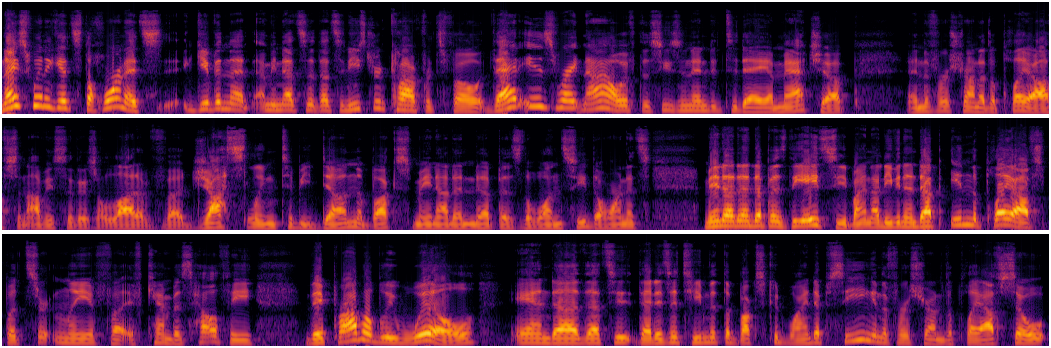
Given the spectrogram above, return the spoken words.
Nice win against the Hornets, given that I mean that's a, that's an Eastern Conference foe. That is right now, if the season ended today, a matchup in the first round of the playoffs. And obviously, there's a lot of uh, jostling to be done. The Bucks may not end up as the one seed. The Hornets may not end up as the eighth seed. Might not even end up in the playoffs. But certainly, if uh, if Kemba's healthy, they probably will. And uh, that's that is a team that the Bucks could wind up seeing in the first round of the playoffs. So,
